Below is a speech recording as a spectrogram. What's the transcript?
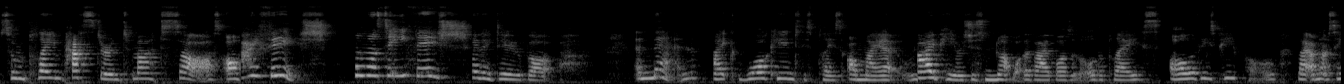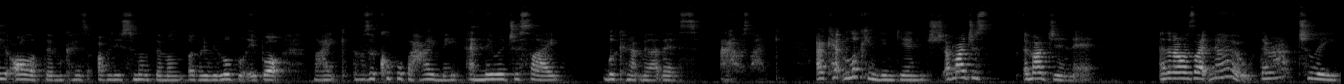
some plain pasta and tomato sauce, or pie fish. Who wants to eat fish? I they do, but... And then, like, walking into this place on my own, vibe here is just not what the vibe was at the other place. All of these people, like, I'm not saying all of them, because obviously some of them are, are going to be lovely, but, like, there was a couple behind me, and they were just, like, looking at me like this. And I was like, I kept looking thinking, am I just imagining it? And then I was like, no, they're actually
